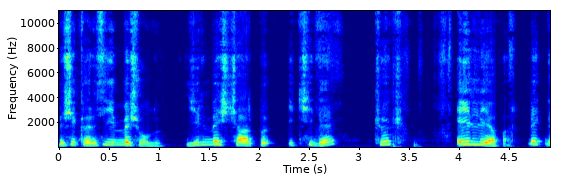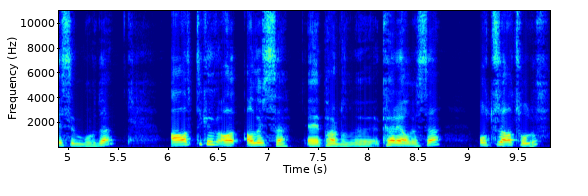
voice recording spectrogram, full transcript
5'in karesi 25 oldu. 25 çarpı 2 de kök 50 yapar. Beklesin burada. 6 kök al- alırsa, e, pardon e, kare alırsa 36 olur.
